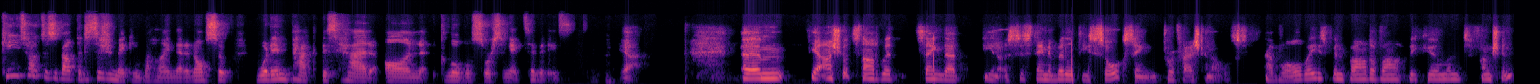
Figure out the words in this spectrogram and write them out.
can you talk to us about the decision making behind that, and also what impact this had on global sourcing activities? Yeah. Um, yeah, I should start with saying that you know sustainability sourcing professionals have always been part of our procurement function.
